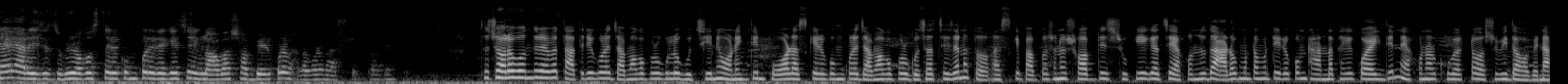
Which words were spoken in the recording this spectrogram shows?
নেয়, আর এই যে ঝুড়ির অবস্থা এরকম করে রেখেছে, এগুলো আবার সব বের করে ভালো করে ভাজ করতে হবে। তো চলো বন্ধুরা, এবার তাড়াতাড়ি করে জামা কাপড়গুলো গুছিয়ে নিই। অনেকদিন পর আজকে এরকম করে জামা কাপড় গোছাচ্ছে, জানো তো? আজকে পাপা সোনার সব ড্রেস শুকিয়ে গেছে। এখন যদি আরও মোটামুটি এরকম ঠান্ডা থাকে কয়েকদিন, এখন আর খুব একটা অসুবিধা হবে না।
